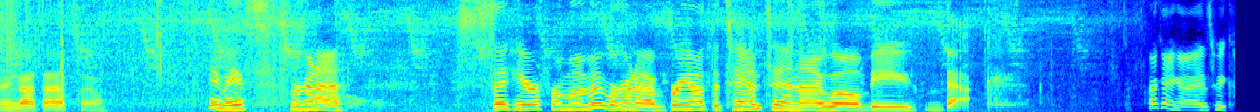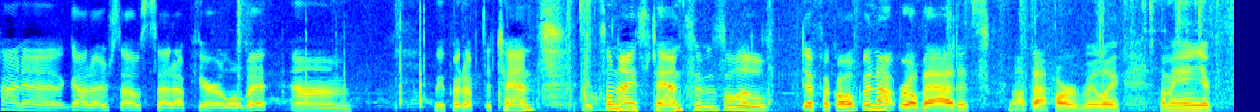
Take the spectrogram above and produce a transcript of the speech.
and got that, so. Anyways, we're gonna sit here for a moment. We're gonna bring out the tent and I will be back. Okay guys, we kind of got ourselves set up here a little bit. Um, we put up the tent. It's a nice tent. It was a little difficult, but not real bad. It's not that hard, really. I mean, if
